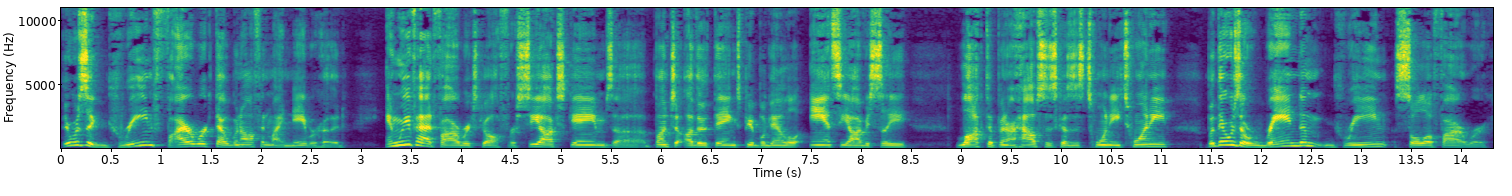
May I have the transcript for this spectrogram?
there was a green firework that went off in my neighborhood. And we've had fireworks go off for Seahawks games, uh, a bunch of other things. People getting a little antsy, obviously locked up in our houses because it's 2020. But there was a random green solo firework.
